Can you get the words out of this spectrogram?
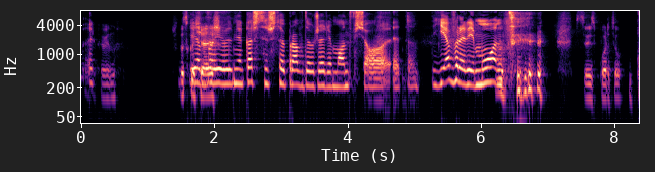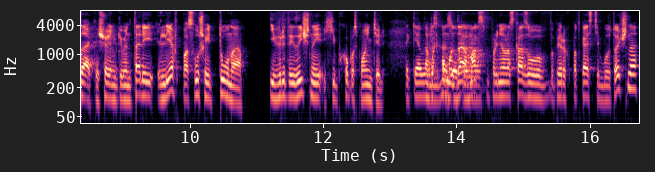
Что ты Я скучаешь? боюсь, мне кажется, что и правда уже ремонт, все это евроремонт. Все испортил. Так, еще один комментарий. Лев, послушай Туна. Ивритоязычный хип-хоп-исполнитель. Так я вам Там альбом, рассказывал. да. Макс про него рассказывал, во-первых, в подкасте было точно.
